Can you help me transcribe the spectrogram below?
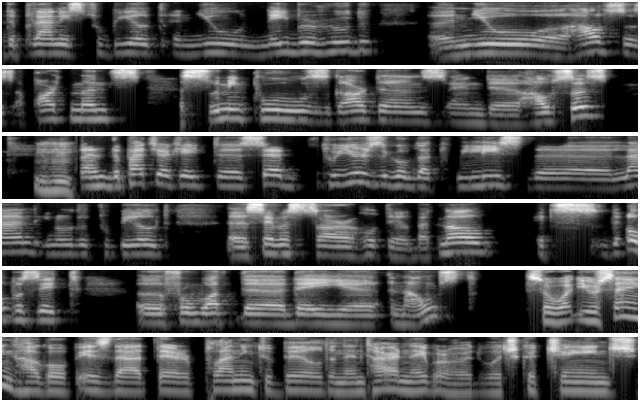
the plan is to build a new neighborhood uh, new uh, houses apartments swimming pools gardens and uh, houses Mm-hmm. And the patriarchate uh, said two years ago that we leased the land in order to build a seven star hotel. But now it's the opposite uh, from what the, they uh, announced. So what you're saying, Hagop, is that they're planning to build an entire neighborhood which could change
